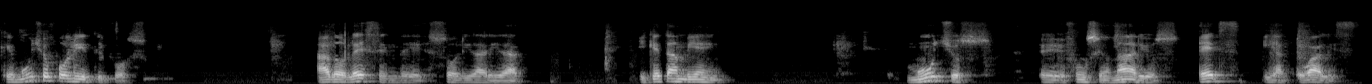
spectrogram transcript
que muchos políticos adolecen de solidaridad y que también muchos eh, funcionarios ex y actuales,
